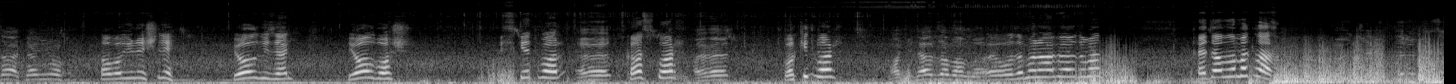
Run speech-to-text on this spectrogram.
zaten yok. Hava güneşli. Yol güzel. Yol boş. Bisiklet var. Evet, Kask var. evet. Vakit var. Vakit her zaman var. E, o zaman abi o zaman pedallamak lazım. Önceliklerimizi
